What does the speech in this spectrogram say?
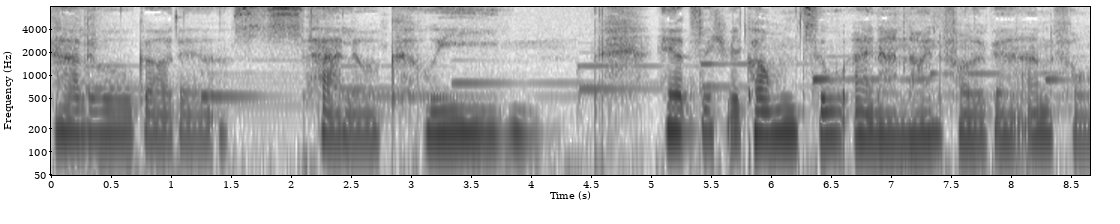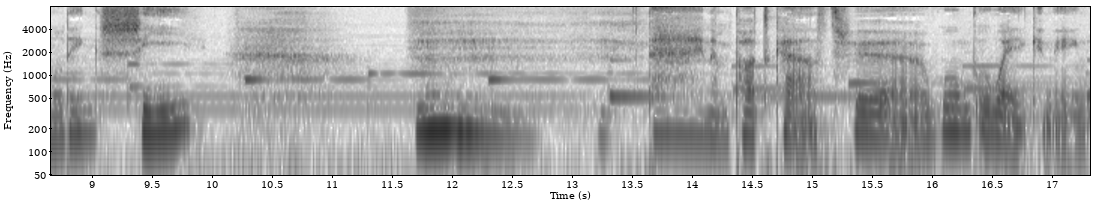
Hallo Goddess, hallo Queen. Herzlich willkommen zu einer neuen Folge Unfolding She. Hm, deinem Podcast für Womb Awakening,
